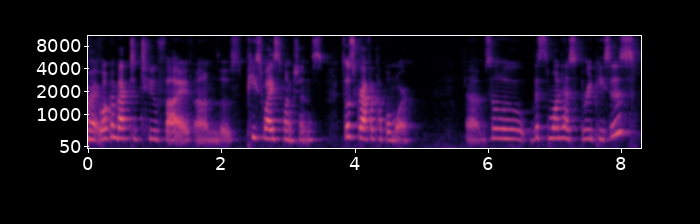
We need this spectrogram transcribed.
All right, welcome back to 2.5, um, those piecewise functions. So let's graph a couple more. Um, so this one has three pieces.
